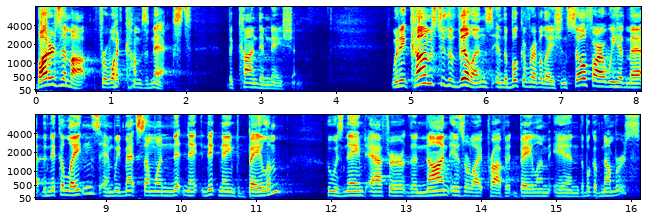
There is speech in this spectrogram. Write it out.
butters them up for what comes next the condemnation. When it comes to the villains in the book of Revelation, so far we have met the Nicolaitans and we've met someone nicknamed Balaam, who was named after the non Israelite prophet Balaam in the book of Numbers,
